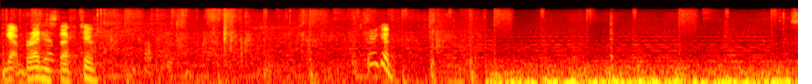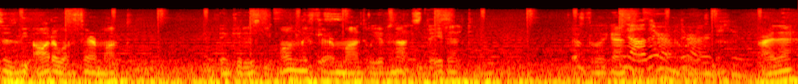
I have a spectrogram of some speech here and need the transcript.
We got bread and stuff too. Very good. This is the Ottawa Fairmont. I think it is the only Fairmont we have not stayed at. Just the way guys. No, there, there are a few. Are there?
